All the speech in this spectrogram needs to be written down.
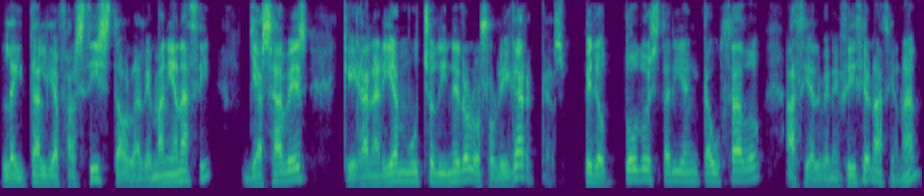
la Italia fascista o la Alemania nazi, ya sabes que ganarían mucho dinero los oligarcas, pero todo estaría encauzado hacia el beneficio nacional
